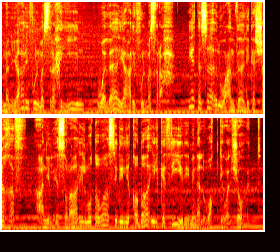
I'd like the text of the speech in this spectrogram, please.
من يعرف المسرحيين ولا يعرف المسرح. يتساءل عن ذلك الشغف عن الإصرار المتواصل لقضاء الكثير من الوقت والجهد.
